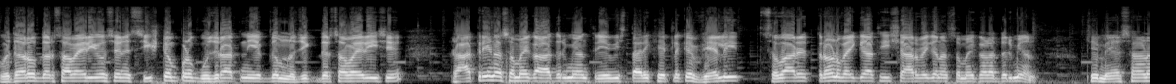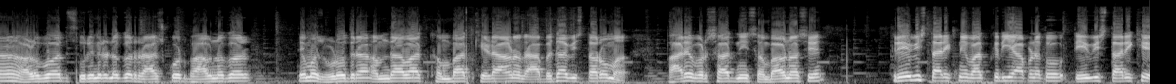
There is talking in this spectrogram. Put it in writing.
વધારો દર્શાવાઈ રહ્યો છે અને સિસ્ટમ પણ ગુજરાતની એકદમ નજીક દર્શાવાઈ રહી છે. રાત્રિના સમયગાળા દરમિયાન ત્રેવીસ તારીખ એટલે કે વહેલી સવારે ત્રણ વાગ્યાથી ચાર વાગ્યાના સમયગાળા દરમિયાન જે મહેસાણા, હળવદ, સુરેન્દ્રનગર, રાજકોટ, ભાવનગર તેમજ વડોદરા, અમદાવાદ, ખંભાત, ખેડા, આણંદ આ બધા વિસ્તારોમાં ભારે વરસાદની સંભાવના છે. ત્રેવીસ તારીખની વાત કરીએ આપણે તો ત્રેવીસ તારીખે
